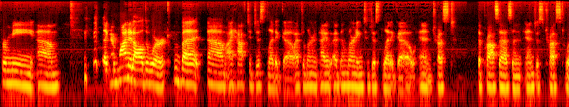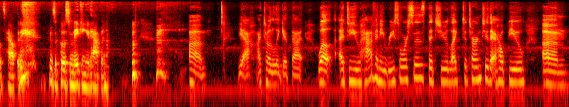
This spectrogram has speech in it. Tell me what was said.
for me, um, like I want it all to work, but um, I have to just let it go. I have to learn. I, have been learning to just let it go and trust the process and and just trust what's happening as opposed to making it happen. um, yeah, I totally get that. Well, uh, do you have any resources that you like to turn to that help you? Um,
